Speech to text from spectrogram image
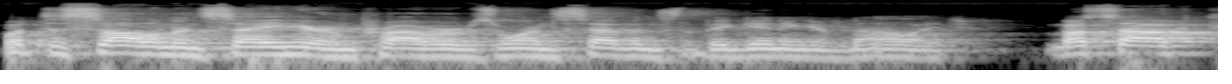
What does Solomon say here in Proverbs 1 7 is the beginning of knowledge? Was sagt,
